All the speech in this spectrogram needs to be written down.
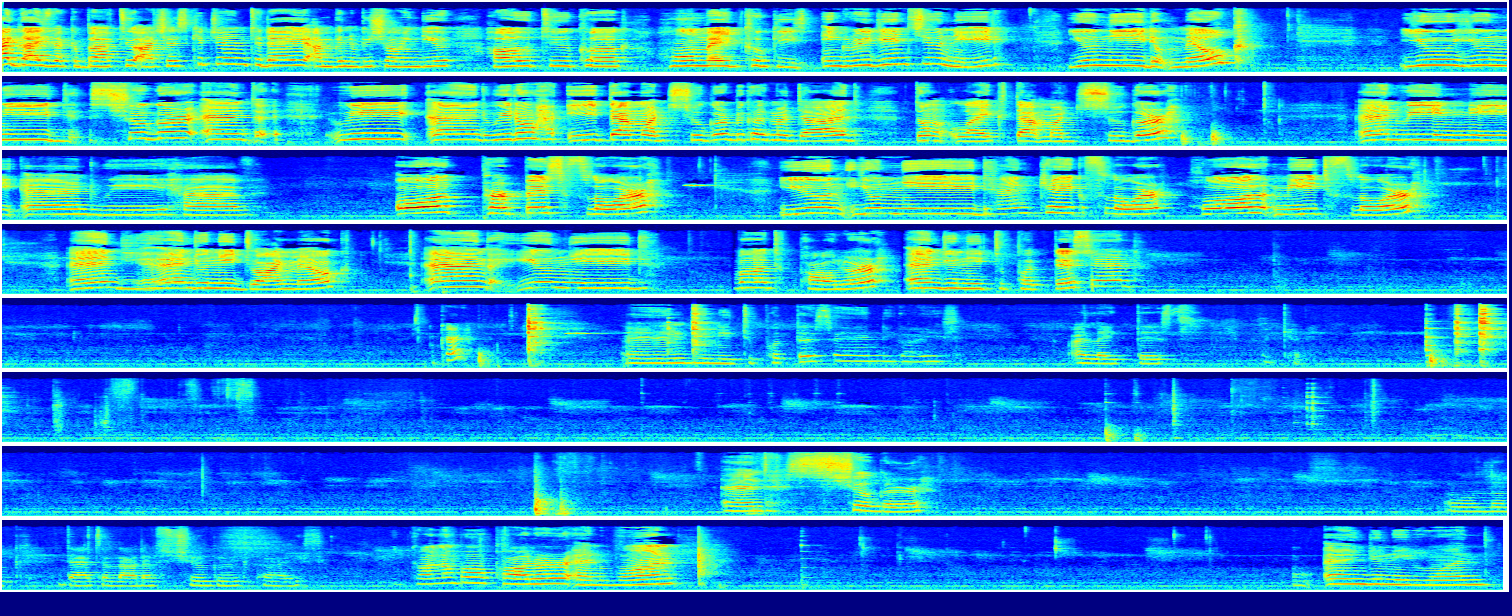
Hi guys, welcome back to Ayesha's Kitchen. Today I'm going to be showing you how to cook homemade cookies. Ingredients you need. You need milk. You you need sugar and we and we don't eat that much sugar because my dad don't like that much sugar. And we need and we have all purpose flour you, you need pancake flour, whole meat flour, and, and you need dry milk, and you need but powder, and you need to put this in. Okay? And you need to put this in, guys. I like this. Okay. And sugar. Oh look, that's a lot of sugar guys. Carnival powder and one and you need one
